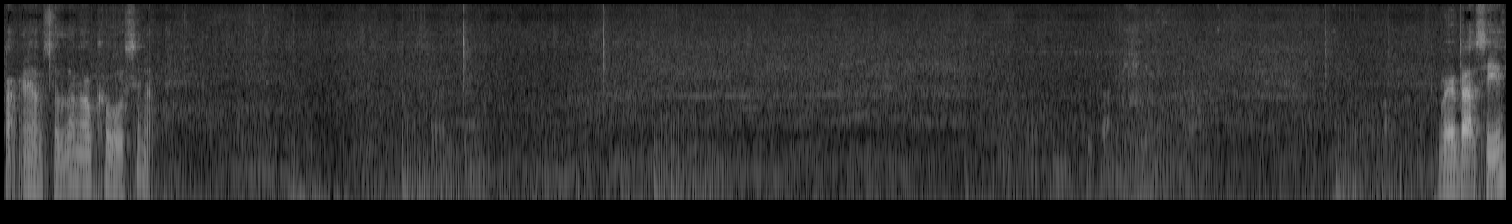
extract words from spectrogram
Fucking hell, it's a long old course, isn't it? Whereabouts are you?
